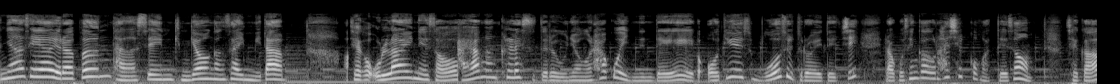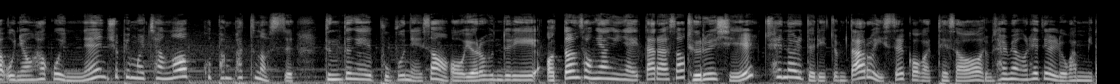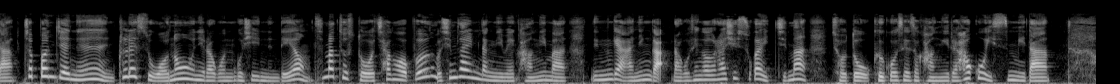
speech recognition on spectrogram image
안녕하세요 여러분. 다나쌤 김경원 강사입니다 제가 온라인에서 다양한 클래스들을 운영을 하고 있는데 어디에서 무엇을 들어야 되지? 라고 생각을 하실 것 같아서 제가 운영하고 있는 쇼핑몰 창업, 쿠팡 파트너스 등등의 부분에서 어, 여러분들이 어떤 성향이냐에 따라서 들으실 채널들이 좀 따로 있을 것 같아서 좀 설명을 해드리려고 합니다. 첫 번째는 클래스 101이라고 하는 곳이 있는데요. 스마트 스토어 창업은 뭐 심사임당님의 강의만 있는 게 아닌가라고 생각을 하실 수가 있지만 저도 그곳에서 강의를 하고 있습니다.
